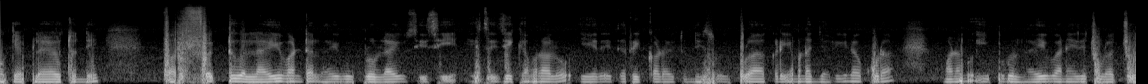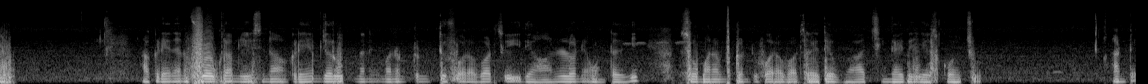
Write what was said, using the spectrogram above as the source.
ఓకే ప్లే అవుతుంది. పర్ఫెక్ట్గా లైవ్ అంటే లైవ్. ఇప్పుడు లైవ్ సీసీ సీసీ కెమెరాలో ఏదైతే రికార్డ్ అవుతుంది సో ఇప్పుడు అక్కడ ఏమైనా జరిగినా కూడా మనము ఇప్పుడు లైవ్ అనేది చూడొచ్చు. అక్కడ ఏదైనా ప్రోగ్రామ్ చేసినా అక్కడ ఏం జరుగుతుందని మనం ట్వంటీ ఫోర్ అవర్స్ ఇది ఆన్లోనే ఉంటుంది. సో మనం ట్వంటీ ఫోర్ అవర్స్ అయితే వాచింగ్ అయితే చేసుకోవచ్చు. అంటే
